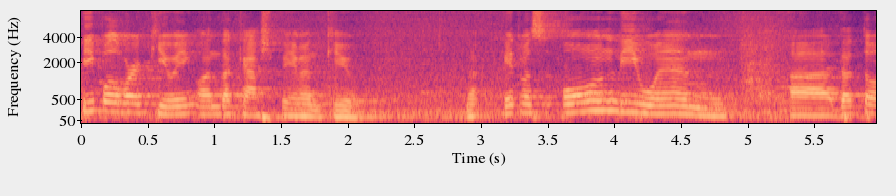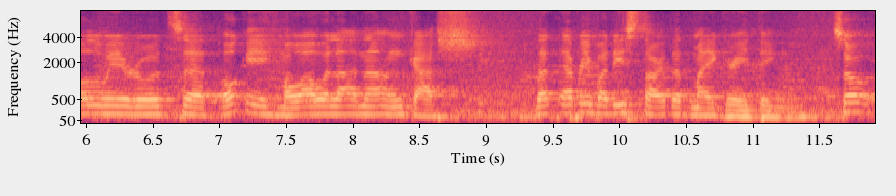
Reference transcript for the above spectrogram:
people were queuing on the cash payment queue. It was only when uh, the tollway road said, okay, mawawala na ang cash, that everybody started migrating. So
